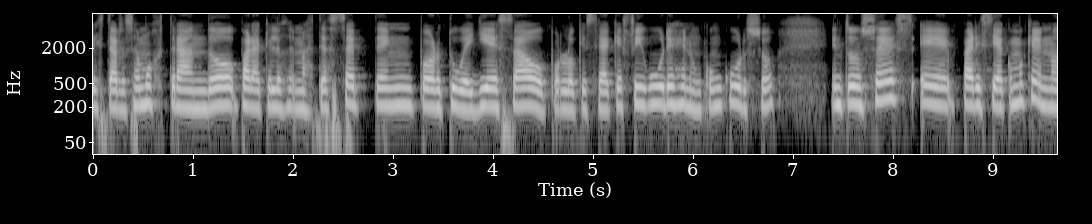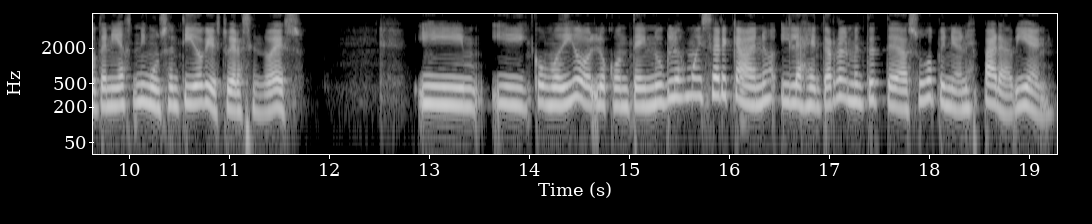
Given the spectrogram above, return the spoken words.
de estarse mostrando para que los demás te acepten por tu belleza o por lo que sea que figures en un concurso. Entonces eh, parecía como que no tenía ningún sentido que yo estuviera haciendo eso. Y, como digo, lo conté en núcleos muy cercanos y la gente realmente te da sus opiniones para bien.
